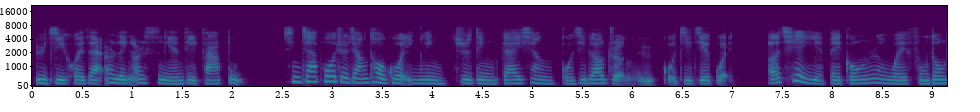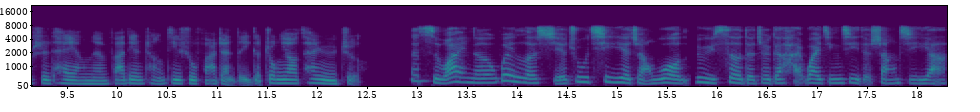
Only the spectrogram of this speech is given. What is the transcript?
预计会在二零二四年底发布。新加坡就将透过引领制定该项国际标准与国际接轨，而且也被公认为浮动式太阳能发电厂技术发展的一个重要参与者。那此外呢，为了协助企业掌握绿色的这个海外经济的商机呀、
